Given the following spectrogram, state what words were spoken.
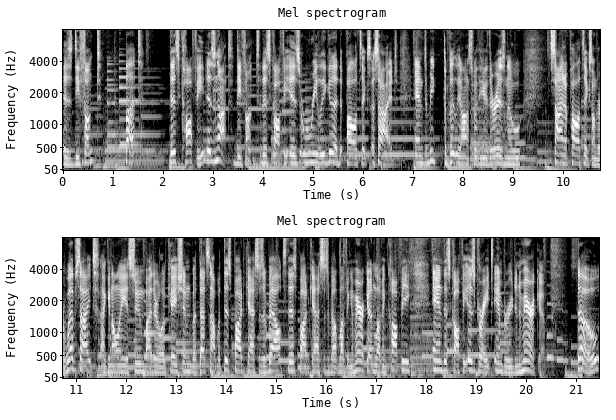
is defunct, but this coffee is not defunct. This coffee is really good, politics aside. And to be completely honest with you, there is no sign of politics on their website. I can only assume by their location, but that's not what this podcast is about. This podcast is about loving America and loving coffee, and this coffee is great and brewed in America. So,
